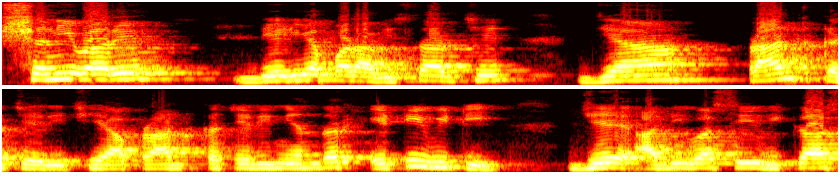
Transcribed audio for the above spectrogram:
શનિવારે દેડિયાપાડા વિસ્તાર છે, જ્યાં પ્રાંત કચેરી છે. આ પ્રાંત કચેરીની અંદર એટીવીટી જે આદિવાસી વિકાસ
